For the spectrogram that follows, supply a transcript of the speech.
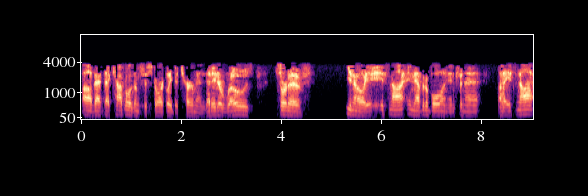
Uh, that that capitalism is historically determined, that it arose sort of, you know, it, it's not inevitable and infinite. Uh, it's not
